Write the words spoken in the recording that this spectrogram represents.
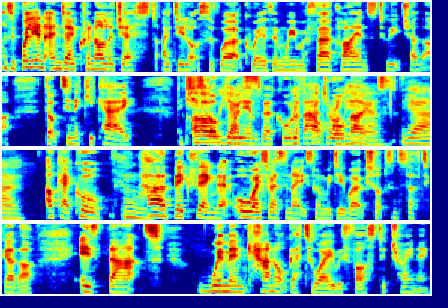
as a brilliant endocrinologist, I do lots of work with, and we refer clients to each other, Dr. Nicky Keay. And she's got a Oh, yes. brilliant book all We've about had her on here. hormones. Yeah. Okay, cool. Mm. Her big thing that always resonates when we do workshops and stuff together is that women cannot get away with fasted training.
